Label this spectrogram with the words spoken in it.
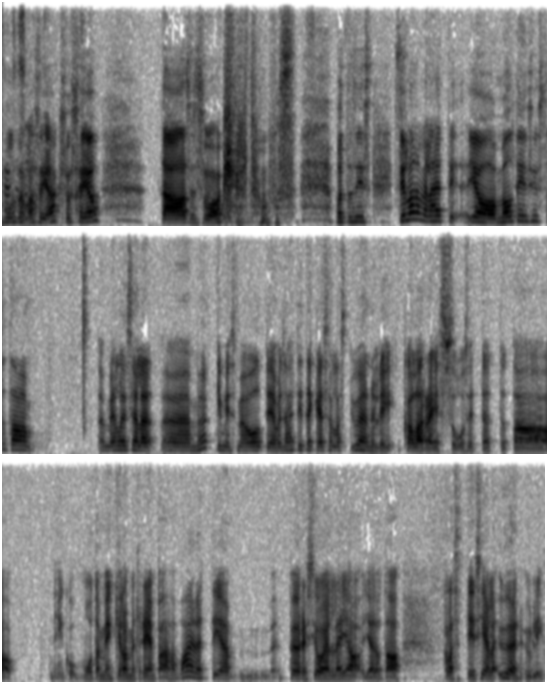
muutamassa jaksossa jo, tää on se suokertomus. Mutta siis silloinhan me lähdettiin, joo, me oltiin siis tota, meillä oli siellä ö, mökki, missä me oltiin, ja me lähdettiin tekemään sellaista yön yli kalareissua sitten tota, niin kuin muutamien kilometrien päähän vaellettiin ja Pöyrisjoelle ja, ja tota, kalastettiin siellä yön yli.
